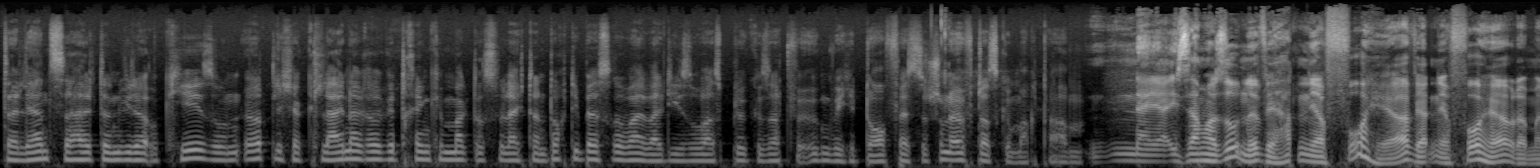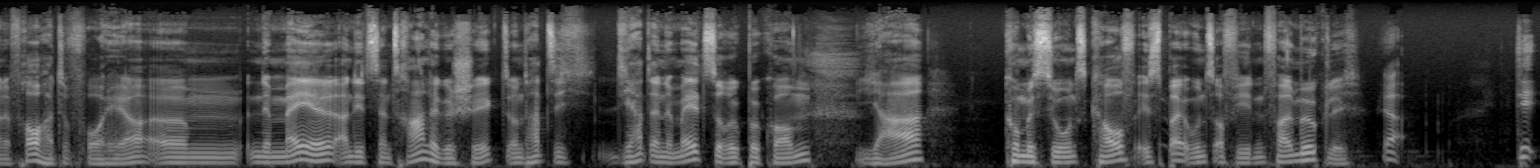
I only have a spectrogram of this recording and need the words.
da lernst du halt dann wieder, okay, so ein örtlicher, kleinerer Getränkemarkt ist vielleicht dann doch die bessere Wahl, weil die sowas, blöd gesagt, für irgendwelche Dorffeste schon öfters gemacht haben. Naja, ich sag mal so, ne, wir hatten ja vorher, wir hatten ja vorher, oder meine Frau hatte vorher, ähm, eine Mail an die Zentrale geschickt und hat sich, die hat eine Mail zurückbekommen, ja, Kommissionskauf ist bei uns auf jeden Fall möglich. Die,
